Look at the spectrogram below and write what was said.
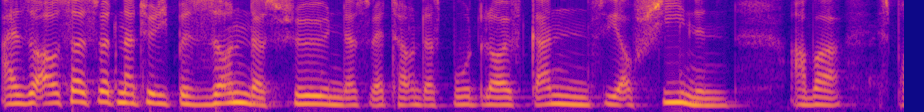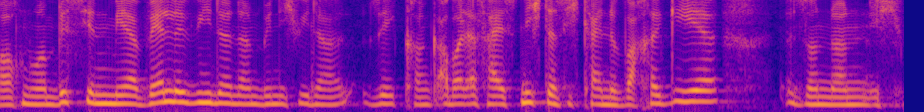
Also außer es wird natürlich besonders schön, das Wetter und das Boot läuft ganz wie auf Schienen. Aber es braucht nur ein bisschen mehr Welle wieder, dann bin ich wieder seekrank. Aber das heißt nicht, dass ich keine Wache gehe, sondern ich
